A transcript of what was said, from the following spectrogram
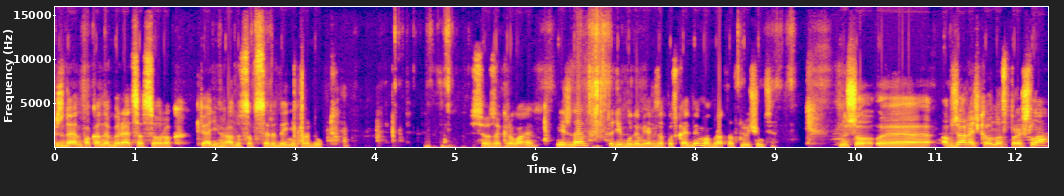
ждемо, поки набереться 45 градусів всередині продукту. Все, закриваємо і ждемо. Тоді будемо як запускати дим, обратно включимося. Ну що, е, обжарочка у нас пройшла.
